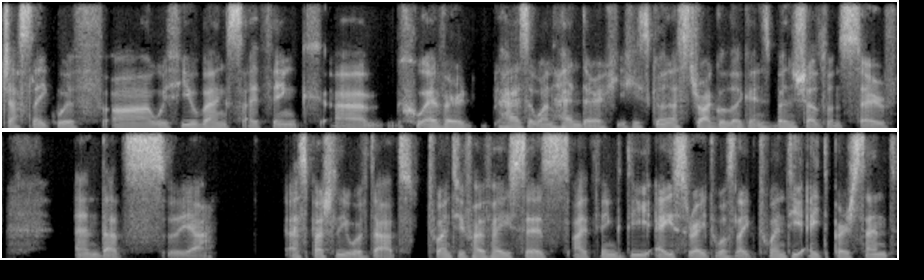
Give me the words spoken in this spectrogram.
Just like with uh, with Eubanks, I think um, whoever has a one hander, he's gonna struggle against Ben Shelton's serve, and that's uh, yeah, especially with that 25 aces, I think the ace rate was like 28%.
